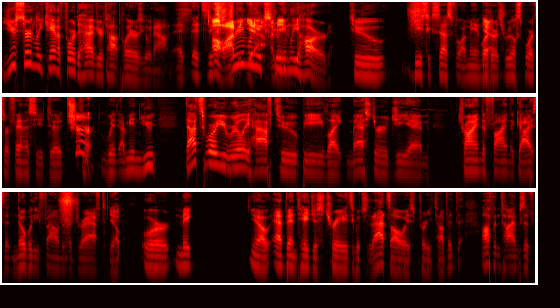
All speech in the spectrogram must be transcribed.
you certainly can't afford to have your top players go down. It, it's Oh, obvi- extremely, yeah, I mean- extremely hard to be successful. I mean, whether Yeah. it's real sports or fantasy. To to- Sure. with I mean, you that's where you really have to be like master GM, trying to find the guys that nobody found in the draft. Yep. Or make you know advantageous trades, which that's always pretty tough. It oftentimes if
